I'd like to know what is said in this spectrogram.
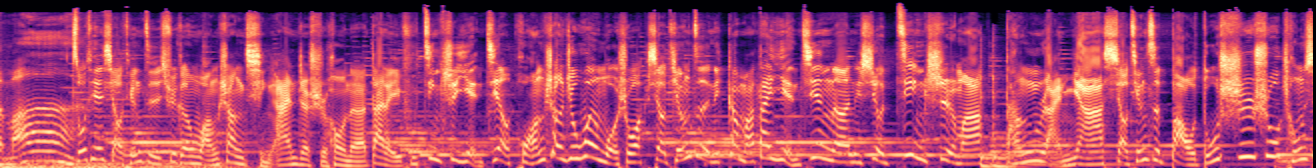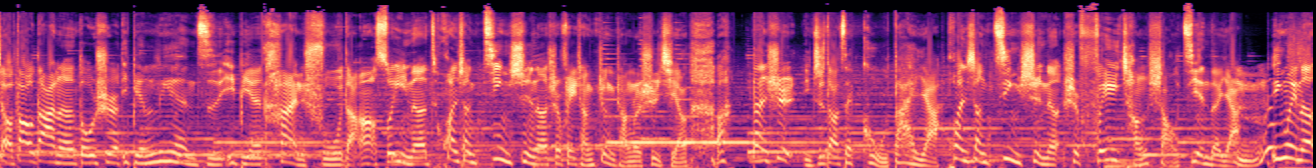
了吗？昨天小亭子去跟王上请安的时候呢，戴了一副近视眼镜，皇上就问我说：“小亭子，你干嘛戴眼镜呢？你是有近视吗？”当然呀，小亭子饱读诗书，从小到大呢都是一边练字一边看书的啊，所以呢患上近视呢是非常正常的事情啊。但是你知道在古代呀，患上近视呢是非常少见的呀，因为呢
